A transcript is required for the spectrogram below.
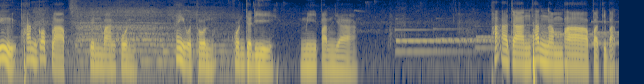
ดื้อท่านก็ปราบเป็นบางคน ให้อดทนคนจะดีมีปัญญา พระอาจารย์ท่านนำพาปฏิบัติ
